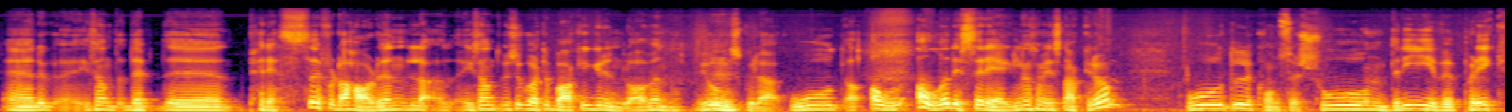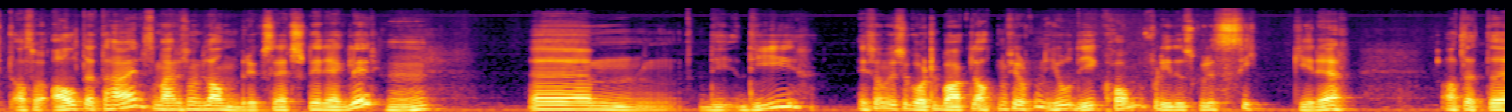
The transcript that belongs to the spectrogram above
eh, sant, det, det presset, for da har du en sant, Hvis du går tilbake i Grunnloven Jo, vi skulle ha od, alle, alle disse reglene som vi snakker om Odel, konsesjon, driveplikt Altså alt dette her, som er sånn landbruksrettslige regler eh, de, de liksom, Hvis du går tilbake til 1814 Jo, de kom fordi du skulle sikre at dette,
